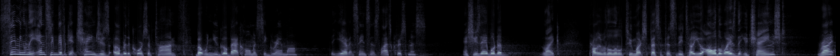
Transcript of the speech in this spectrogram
seemingly insignificant changes over the course of time. But when you go back home and see grandma that you haven't seen since last Christmas, and she's able to, like, probably with a little too much specificity, tell you all the ways that you changed, right?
